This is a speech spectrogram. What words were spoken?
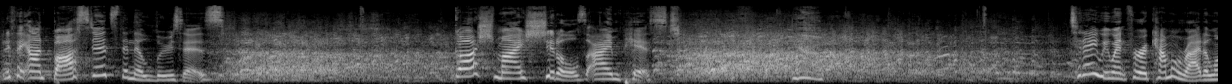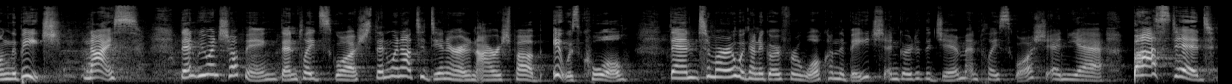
And if they aren't bastards, then they're losers. Gosh, my shittles, I'm pissed. Today we went for a camel ride along the beach. Nice. Then we went shopping, then played squash, then went out to dinner at an Irish pub. It was cool. Then tomorrow we're going to go for a walk on the beach and go to the gym and play squash. And yeah, bastard!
